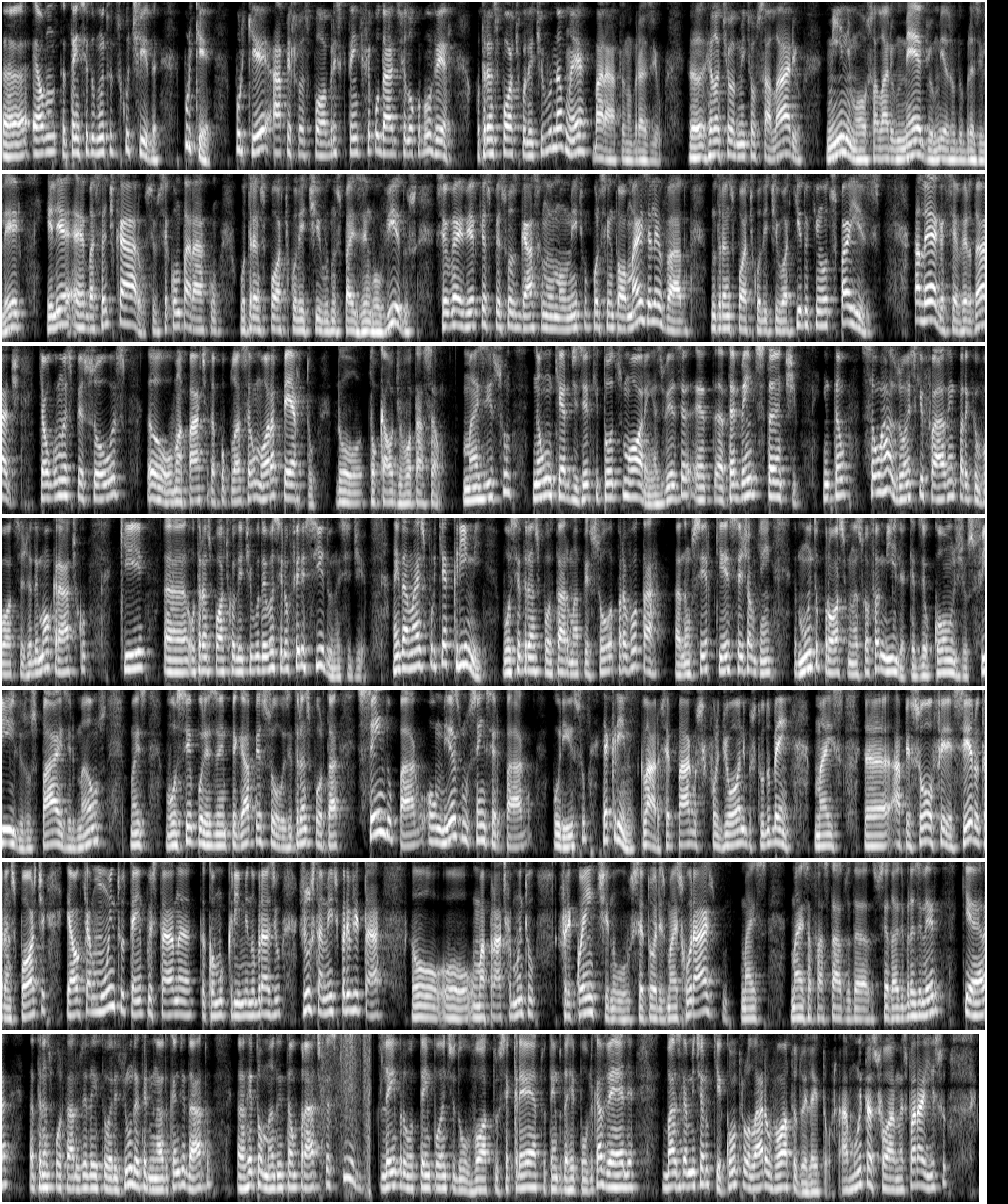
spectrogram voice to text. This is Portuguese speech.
uh, é um, tem sido muito discutida. Por quê? Porque há pessoas pobres que têm dificuldade de se locomover. O transporte coletivo não é barato no Brasil. Uh, relativamente ao salário, mínimo, ao salário médio mesmo do brasileiro, ele é, é, bastante caro. Se você comparar com o transporte coletivo nos países desenvolvidos, você vai ver que as pessoas gastam normalmente um percentual mais elevado no transporte coletivo aqui do que em outros países. Alega-se, é verdade, que algumas pessoas uma parte da população mora perto do local de votação. Mas isso não quer dizer que todos morem, às vezes é, é até bem distante. Então, são razões que fazem para que o voto seja democrático que uh, o transporte coletivo deva ser oferecido nesse dia. Ainda mais porque é crime você transportar uma pessoa para votar, a não ser que seja alguém muito próximo na sua família, quer dizer, o cônjuge, os filhos, os pais, irmãos, mas você, por exemplo, pegar pessoas e transportar sendo pago ou mesmo sem ser pago, por isso é crime. Claro, ser pago se for de ônibus, tudo bem, mas uh, a pessoa oferecer o transporte é algo que há muito tempo está na, como crime no Brasil, justamente para evitar o, o, uma prática muito frequente nos setores mais rurais, mais, mais afastados da sociedade brasileira, que era a transportar os eleitores de um determinado candidato, uh, retomando então práticas que lembram o tempo antes do voto secreto, o tempo da República Velha. Basicamente era o que? Controlar o voto do eleitor. Há muitas formas para isso.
